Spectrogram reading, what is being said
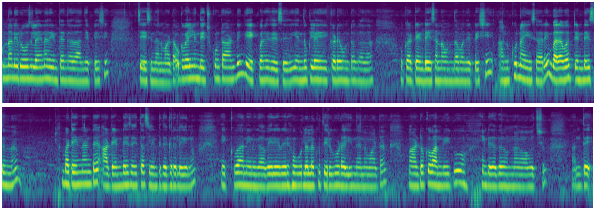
ఉన్నని రోజులైనా తింటాం కదా అని చెప్పేసి చేసిందనమాట ఒకవేళ నేను తెచ్చుకుంటా అంటే ఇంక ఎక్కువనే చేసేది. ఎందుకులే ఇక్కడే ఉంటాం కదా ఒక టెన్ డేస్ అన్నా ఉందామని చెప్పేసి అనుకున్నా ఈసారి. బరాబర్ టెన్ డేస్ ఉన్నా బట్ ఏంటంటే ఆ టెన్ డేస్ అయితే అసలు ఇంటి దగ్గర లేను. ఎక్కువ నేను ఇక వేరే వేరే ఊర్లలకు తిరుగుడు అయ్యిందన్నమాట. మా అంటే ఒక వన్ వీక్ ఇంటి దగ్గర ఉన్నా కావచ్చు. అంతే.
